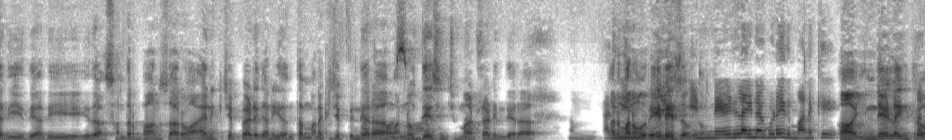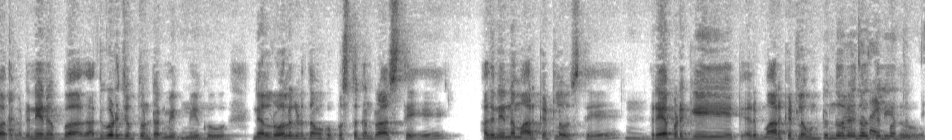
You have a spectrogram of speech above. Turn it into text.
అది ఇది అది ఏదో సందర్భానుసారం ఆయనకి చెప్పాడు కానీ ఇదంతా మనకి చెప్పిందేరా? మన. ఉద్దేశించి మాట్లాడిందేరా? అని మనం రియలైజ్ అవుతాం. ఇన్నేళ్ళైనా కూడా ఇది మనకే. ఆ, ఇన్నేళ్ళు అయిన తర్వాత కూడా నేను అది కూడా చెప్తుంటాను. మీకు మీకు నెల రోజుల క్రితం ఒక పుస్తకం రాస్తే అది నిన్న మార్కెట్లో వస్తే రేపటికి మార్కెట్లో ఉంటుందో లేదో తెలియదు.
